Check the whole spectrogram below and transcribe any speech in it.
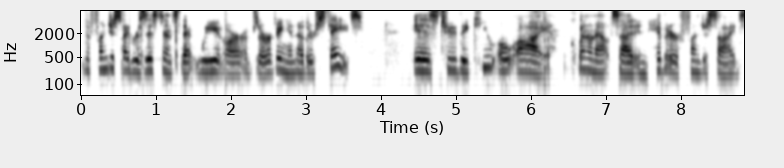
the fungicide resistance that we are observing in other states is to the QOI, the quinone outside inhibitor fungicides,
